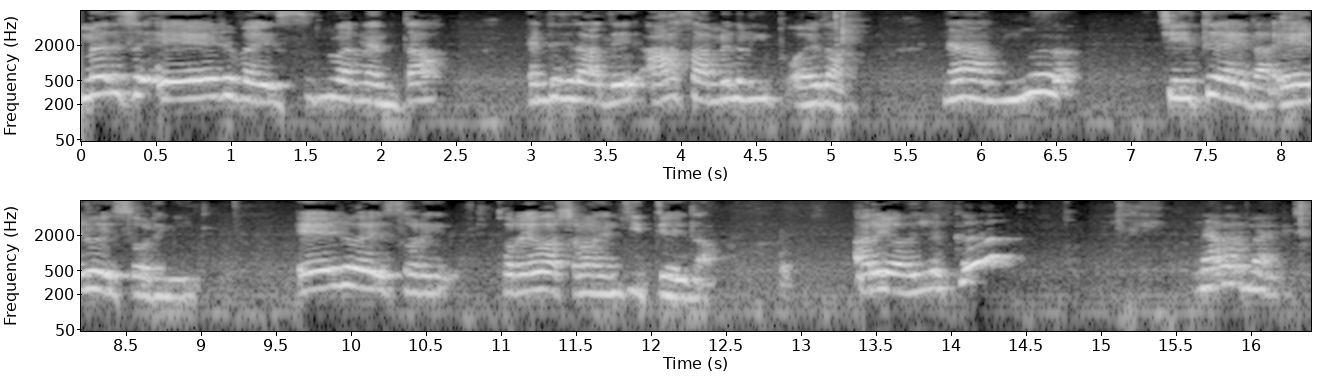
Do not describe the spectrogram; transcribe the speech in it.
മെറിസ് ഏഴ് വയസ്സ് എന്ന് പറഞ്ഞാൽ എന്താ? എന്റെ ജീവിതം അത് ആ സമയം തുടങ്ങി പോയതാ. ഞാൻ അന്ന് ചീത്തയായതാ ഏഴ് വയസ്സ് തുടങ്ങി. ഏഴ് വയസ്സ് തുടങ്ങി കുറേ വർഷങ്ങളാണ് ഞാൻ ചീത്തയായതാ. അറിയോ? നിങ്ങൾക്ക്? നെവർ മൈൻഡ്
